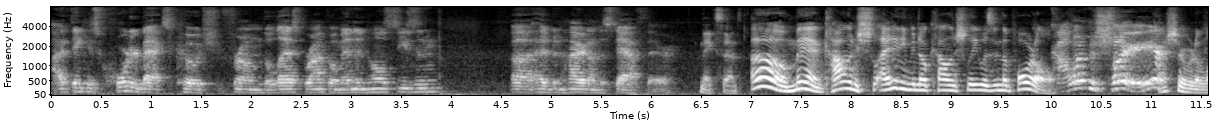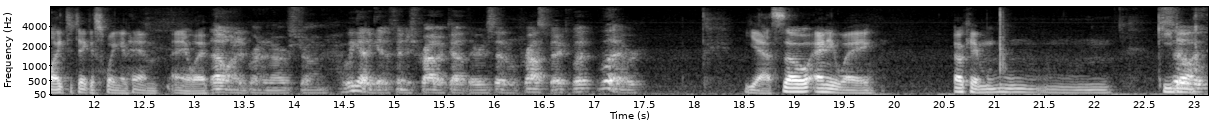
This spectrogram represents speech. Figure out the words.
I think his quarterbacks coach from the last Bronco Mendenhall season uh, had been hired on the staff there. Makes sense. Oh man, Colin. Schle- I didn't even know Collin Schlee was in the portal. Collin Schlee. I sure would have liked to take a swing at him. Anyway, I wanted Brennan Armstrong. We got to get a finished product out there instead of a prospect, but whatever. yeah. So anyway, okay. Mm, Kedon, So-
